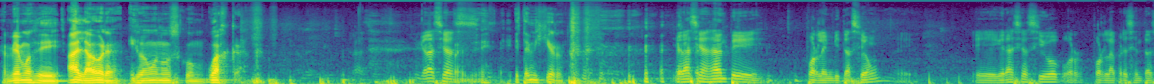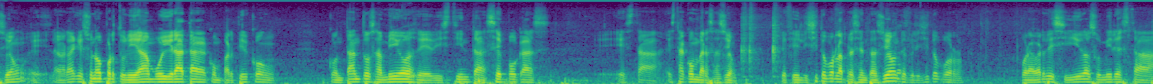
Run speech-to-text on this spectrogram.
Cambiamos de al ahora y vámonos con Huáscar. Gracias. Está en mi izquierda. Gracias, Dante, por la invitación. Eh, eh, gracias, Ivo, por, por la presentación. Eh, la verdad que es una oportunidad muy grata compartir con, con tantos amigos de distintas épocas esta, esta conversación. Te felicito por la presentación, te felicito por, por haber decidido asumir esta,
